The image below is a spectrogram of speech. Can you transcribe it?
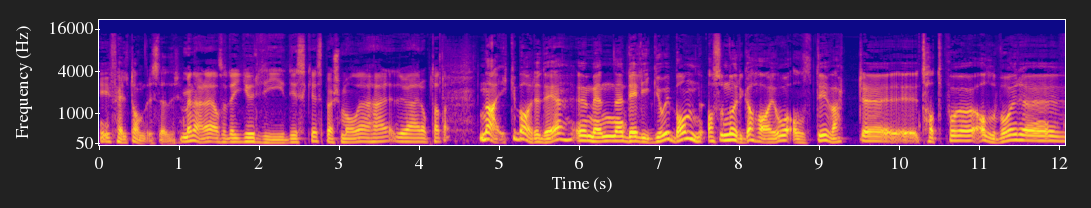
i felt andre steder. Men er det altså det juridiske spørsmålet her du er opptatt av? Nei, ikke bare det. Men det ligger jo i bånn. Altså, Norge har jo alltid vært eh, tatt på alvor. Eh,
